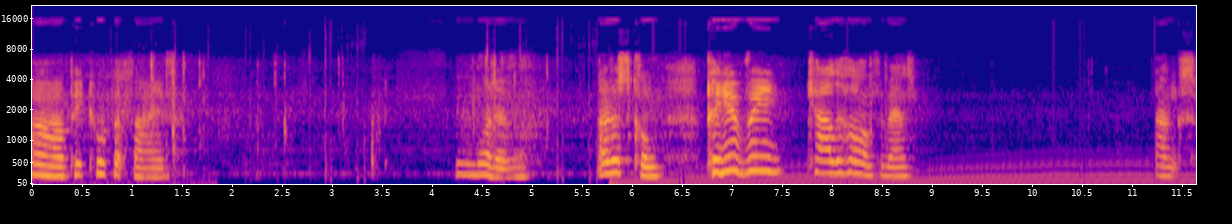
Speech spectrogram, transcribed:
Oh, I'll pick you up at five. Whatever. I'll just come. Can you bring Charlie home for me? Thanks.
